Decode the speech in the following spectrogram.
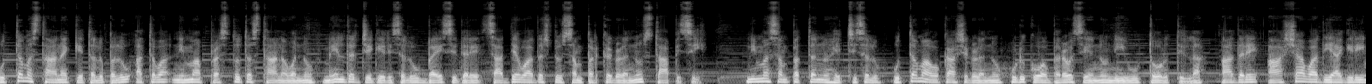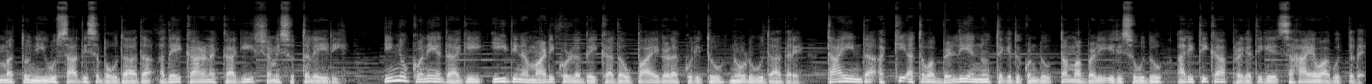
ಉತ್ತಮ ಸ್ಥಾನಕ್ಕೆ ತಲುಪಲು ಅಥವಾ ನಿಮ್ಮ ಪ್ರಸ್ತುತ ಸ್ಥಾನವನ್ನು ಮೇಲ್ದರ್ಜೆಗೇರಿಸಲು ಬಯಸಿದರೆ ಸಾಧ್ಯವಾದಷ್ಟು ಸಂಪರ್ಕಗಳನ್ನು ಸ್ಥಾಪಿಸಿ. ನಿಮ್ಮ ಸಂಪತ್ತನ್ನು ಹೆಚ್ಚಿಸಲು ಉತ್ತಮ ಅವಕಾಶಗಳನ್ನು ಹುಡುಕುವ ಭರವಸೆಯನ್ನು ನೀವು ತೋರುತ್ತಿಲ್ಲ. ಆದರೆ ಆಶಾವಾದಿಯಾಗಿರಿ ಮತ್ತು ನೀವು ಸಾಧಿಸಬಹುದಾದ ಅದೇ ಕಾರಣಕ್ಕಾಗಿ ಶ್ರಮಿಸುತ್ತಲೇ ಇರಿ. ಇನ್ನು ಕೊನೆಯದಾಗಿ ಈ ದಿನ ಮಾಡಿಕೊಳ್ಳಬೇಕಾದ ಉಪಾಯಗಳ ಕುರಿತು ನೋಡುವುದಾದರೆ ತಾಯಿಯಿಂದ ಅಕ್ಕಿ ಅಥವಾ ಬೆಳ್ಳಿಯನ್ನು ತೆಗೆದುಕೊಂಡು ತಮ್ಮ ಬಳಿ ಇರಿಸುವುದು ಅರಿತಿಕಾ ಪ್ರಗತಿಗೆ ಸಹಾಯವಾಗುತ್ತದೆ.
